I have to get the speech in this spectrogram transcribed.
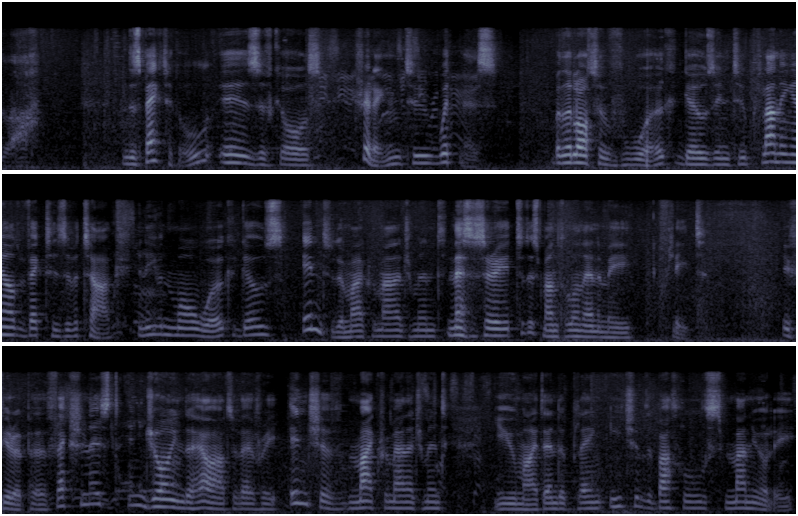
Blah. The spectacle is, of course, thrilling to witness, but a lot of work goes into planning out vectors of attack, and even more work goes into the micromanagement necessary to dismantle an enemy fleet. If you're a perfectionist, enjoying the hell out of every inch of micromanagement, you might end up playing each of the battles manually,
